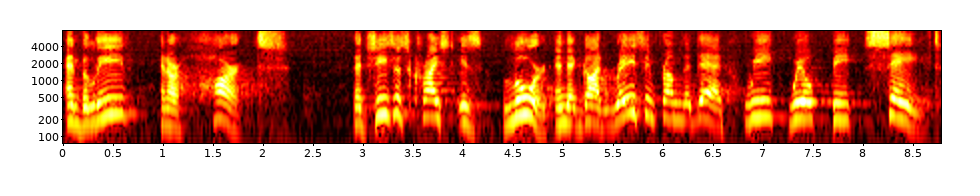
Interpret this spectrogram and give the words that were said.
and believe in our heart that Jesus Christ is Lord and that God raised him from the dead, we will be saved.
